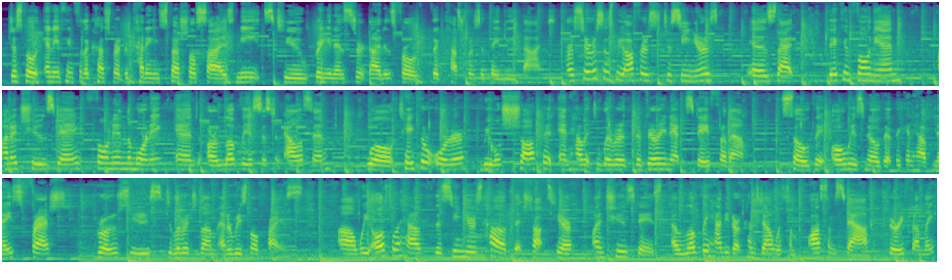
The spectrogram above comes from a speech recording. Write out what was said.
just about anything for the customer, to cutting special size meats to bringing in certain items for the customers if they need that. Our services we offer to seniors is that they can phone in on a Tuesday, phone in the morning, and our lovely assistant Allison will take their order, we will shop it and have it delivered the very next day for them. So they always know that they can have nice, fresh groceries delivered to them at a reasonable price. Uh, we also have the Seniors Hub that shops here on Tuesdays. A lovely HandyDART comes down with some awesome staff, very friendly.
